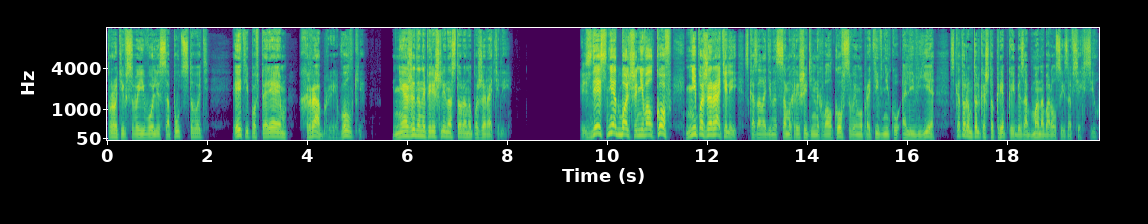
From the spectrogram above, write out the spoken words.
против своей воли сопутствовать, эти, повторяем, храбрые волки, неожиданно перешли на сторону пожирателей. «Здесь нет больше ни волков, ни пожирателей», — сказал один из самых решительных волков своему противнику Оливье, с которым только что крепко и без обмана боролся изо всех сил.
